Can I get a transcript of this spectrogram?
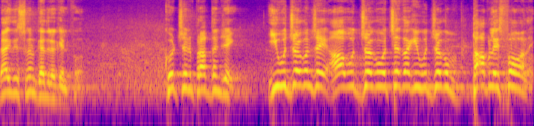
బ్యాగ్ తీసుకొని గదిలోకి వెళ్ళిపో. కూర్చొని ప్రార్థన చేయి. ఈ ఉద్యోగం చేయి. ఆ ఉద్యోగం వచ్చేదాకా ఈ ఉద్యోగం టాప్లో వేసిపోవాలి.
